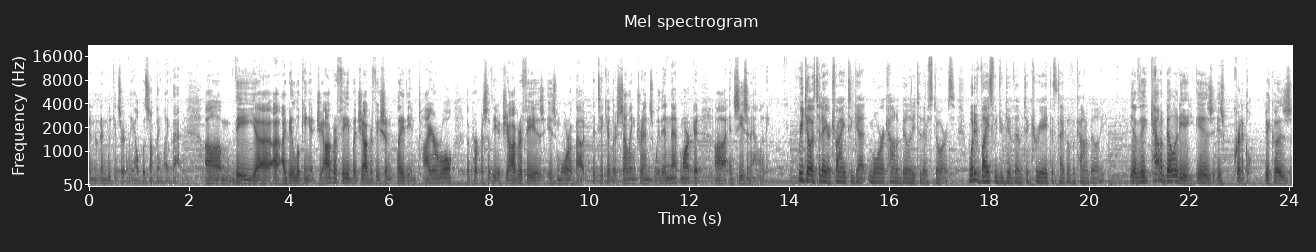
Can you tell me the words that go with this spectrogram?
and, and we can certainly help with something like that. Um, the, uh, I'd be looking at geography, but geography shouldn't play the entire role. The purpose of the geography is, is more about particular selling trends within that market uh, and seasonality. Retailers today are trying to get more accountability to their stores. What advice would you give them to create this type of accountability? Yeah, the accountability is, is critical because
